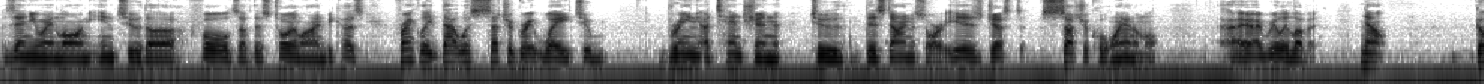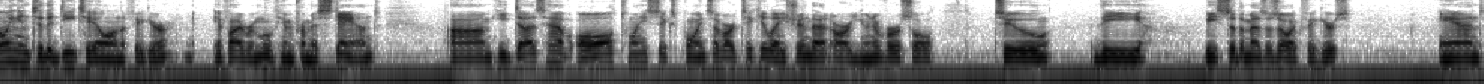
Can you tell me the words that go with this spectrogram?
Zhen Yuanlong into the folds of this toy line because, frankly, that was such a great way to bring attention to this dinosaur. It is just such a cool animal. I, I really love it. Now, going into the detail on the figure, if I remove him from his stand, um, he does have all 26 points of articulation that are universal to the Beasts of the Mesozoic figures. And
